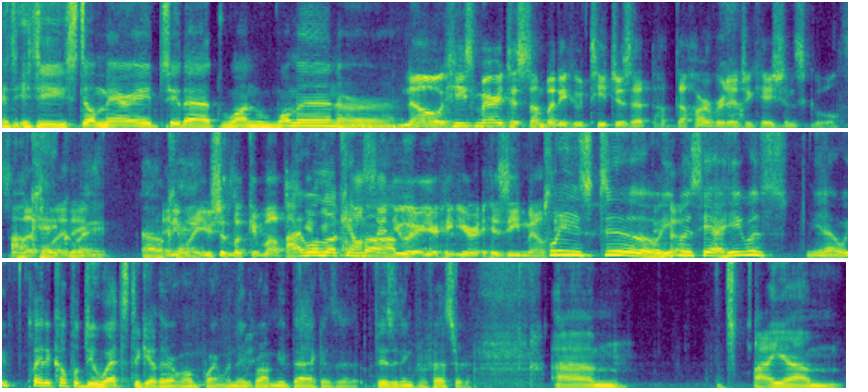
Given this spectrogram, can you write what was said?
Is, is he still married to that one woman, or? No, he's married to somebody who teaches at the Harvard Education School. So that's Okay, why great. They, Okay. Anyway, you should look him up. I I'll will give you- look him up. I'll send you your, your, his email. Please do. He was, yeah, he was. You know, we played a couple duets together at one point when they brought me back as a visiting professor. Um, I um,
